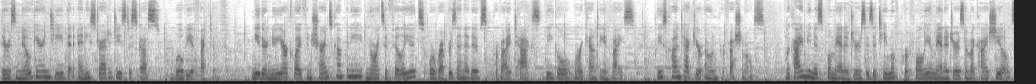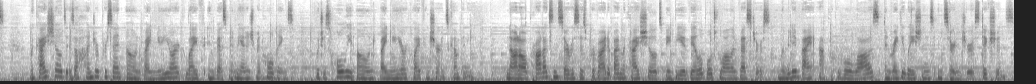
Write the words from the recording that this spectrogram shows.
There is no guarantee that any strategies discussed will be effective. Neither New York Life Insurance Company nor its affiliates or representatives provide tax, legal, or accounting advice. Please contact your own professionals. MacKay Municipal Managers is a team of portfolio managers at MacKay Shields. MacKay Shields is 100% owned by New York Life Investment Management Holdings, which is wholly owned by New York Life Insurance Company. Not all products and services provided by MacKay Shields may be available to all investors, limited by applicable laws and regulations in certain jurisdictions.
